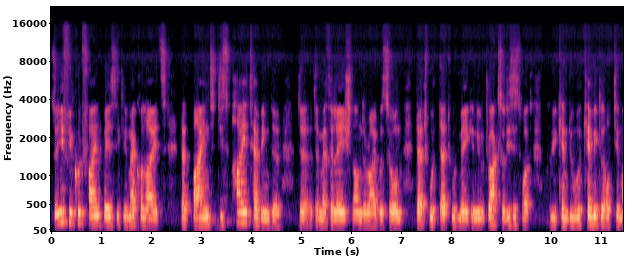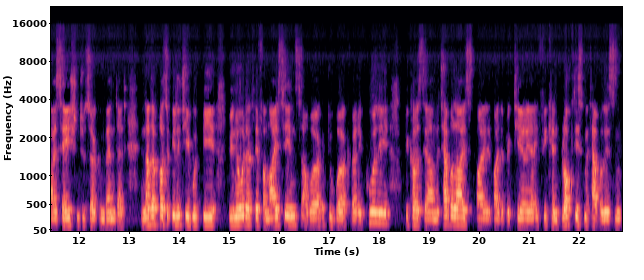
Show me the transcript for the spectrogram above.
So if we could find basically macrolides that bind despite having the the, the, methylation on the ribosome, that would that would make a new drug. So this is what we can do with chemical optimization to circumvent that. Another possibility would be we know that rifamycins are work, do work very poorly because they are metabolized by, by the bacteria. If we can block this metabolism,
